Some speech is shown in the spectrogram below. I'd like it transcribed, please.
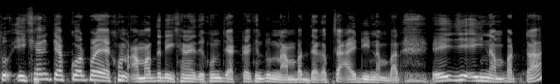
তো এখানে ট্যাপ করার পর এখন আমাদের এখানে দেখুন যে একটা কিন্তু নাম্বার দেখাচ্ছে আইডি নাম্বার এই যে এই নাম্বারটা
